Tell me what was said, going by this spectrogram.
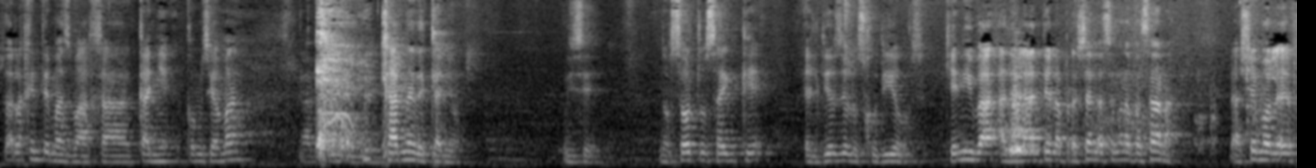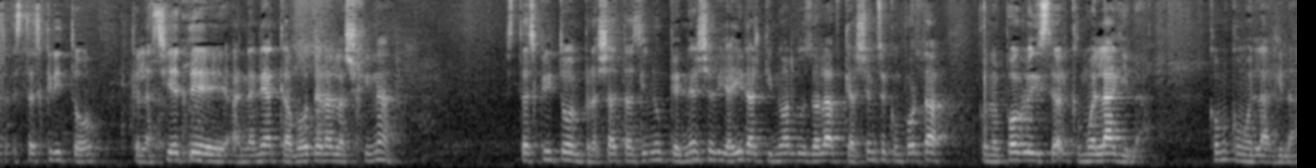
o sea, la gente más baja, cañe, ¿cómo se llama? Carne de cañón. Dice, nosotros saben que el Dios de los judíos, ¿quién iba adelante? La presa la semana pasada, la Hashem Olech, está escrito que las siete Ananea Kabot eran la Shekhinah. Está escrito en Prashat Azinu que Nesher Yair al Guzalav, que Hashem se comporta con el pueblo de Israel como el águila. ¿Cómo como el águila?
